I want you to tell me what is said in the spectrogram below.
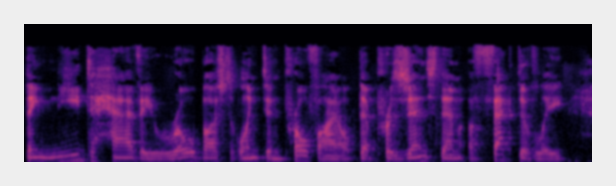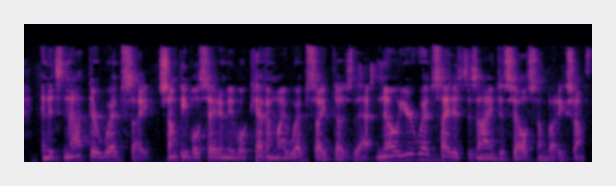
They need to have a robust LinkedIn profile that presents them effectively, and it's not their website. Some people say to me, Well, Kevin, my website does that. No, your website is designed to sell somebody something.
